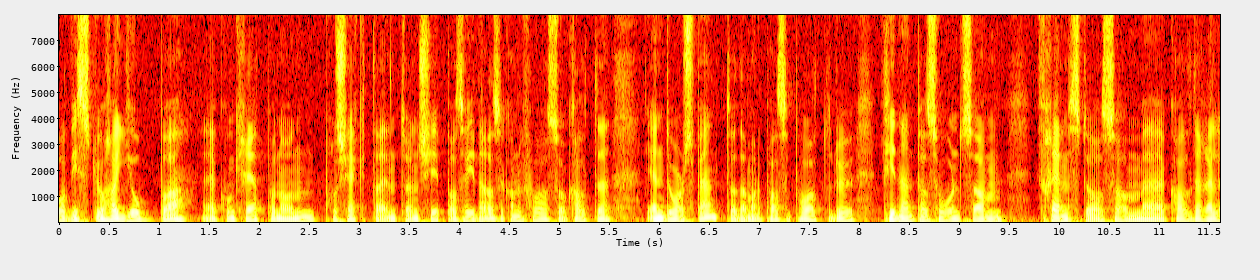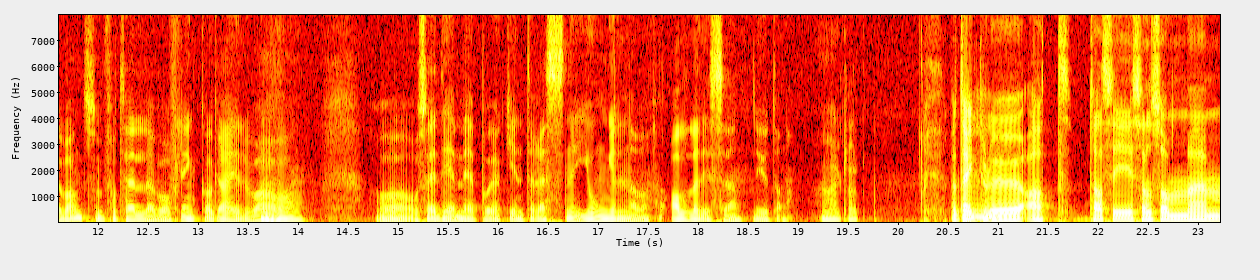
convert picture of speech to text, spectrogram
Og hvis du har jobba eh, konkret på noen prosjekter, internship osv., så, videre, så kan du få såkalte endorsement. og Da må du passe på at du finner en person som fremstår som eh, kall det relevant, som forteller hvor flink og grei du var. Mm. Og, og, og, så er det med på å øke interessen i jungelen av alle disse nyutdannede. Ja, klart. Men tenker du at Ta si sånn som um,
